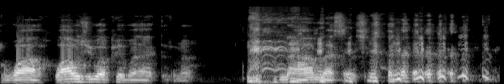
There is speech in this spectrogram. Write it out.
Why? Why was you up here with Aktive, man? nah, I'm not messing.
